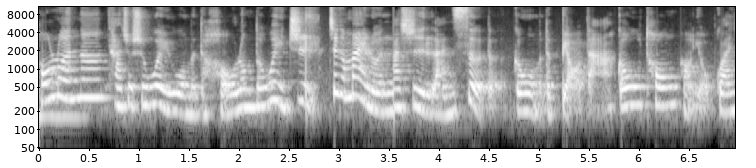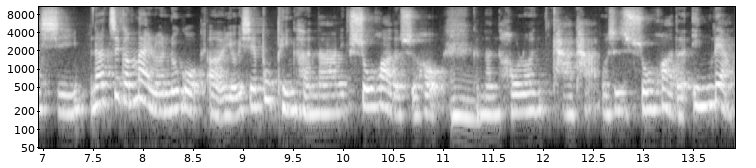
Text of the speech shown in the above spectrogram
喉轮呢，它就是位于我们的喉咙的位置。这个脉轮它是蓝色的，跟我们的表达、沟通啊有关系。那这个脉轮如果呃。有一些不平衡啊，你说话的时候，嗯、可能喉咙卡卡，或是说话的音量，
